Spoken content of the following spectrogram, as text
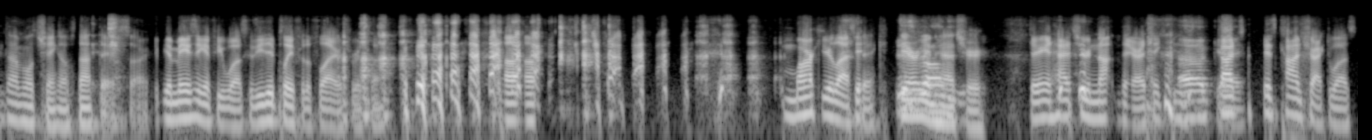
Anton Volchenkov's not there. Sorry. It'd be amazing if he was, because he did play for the Flyers for a time. uh, Mark, your last pick. Derian Hatcher. Derian Hatcher, not there. I think his, Okay. con- his contract was.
